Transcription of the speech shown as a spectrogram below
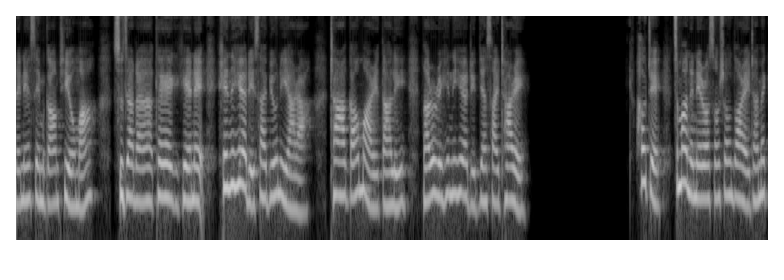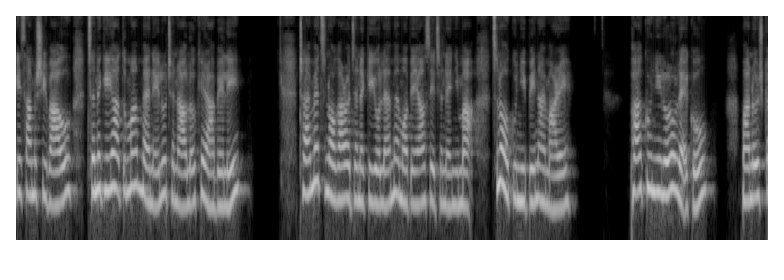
နည်းနည်းစိတ်မကောင်းဖြစ်အောင်ပါစူဂျာတာကခဲခဲခဲနဲ့ဟင်းသီးဟရက်တွေစိုက်ပျိုးနေရတာဒါအကောင်းပါရဲ့သားလေးငါတို့တွေဟင်းသီးဟရက်တွေပြန်စိုက်ထားတယ်ဟုတ်တယ်ကျမနည်းနည်းတော့ဆုံးရှုံးသွားတယ်ဒါပေမဲ့ကိစ္စမရှိပါဘူးဂျန်နကီကသူမမှန်တယ်လို့ထင်တာကိုလုပ်ခဲ့တာပဲလေ ဒါပေမဲ့ကျွန်တော်ကတော့ဂျန်နကီကိုလမ်းမှန်ပေါ်ပြန်ရောက်စေချင်တယ်ညီမကျွန်တော်ကိုကူညီပေးနိုင်ပါတယ်ဘာကူညီလို့လို့လဲအကိုမာနုရှ်က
